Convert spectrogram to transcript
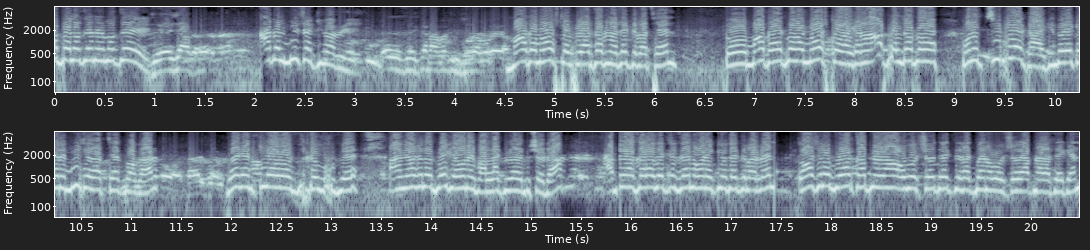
আপেল। দেন এর মধ্যে। আপেল। মিশে কীভাবে? মাথা নষ্ট আপনারা দেখতে পাচ্ছেন। তো মাথা এক প্রকার নষ্ট হয়, কারণ আপেলটা তো মানে চিপিয়ে খায়, কিন্তু এখানে মিশে যাচ্ছে এক প্রকার। দেখেন কি অবস্থা গেছে। আমি আসলে দেখে অনেক ভালো লাগছে বিষয়টা। আপনারা যারা দেখতেছেন, অনেক কেউ দেখতে পারবেন। তো আসলে ভিউয়ার্স আপনারা অবশ্যই দেখতে থাকবেন, অবশ্যই আপনারা দেখেন।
